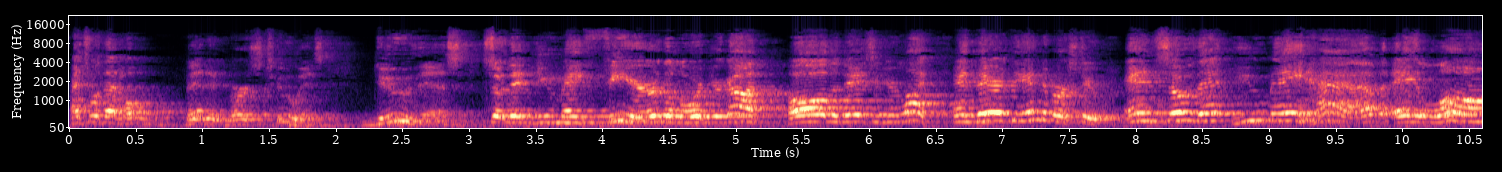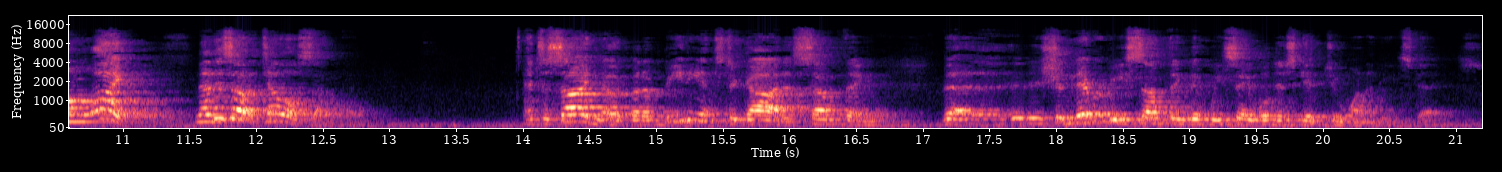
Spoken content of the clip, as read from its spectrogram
That's what that whole bit in verse 2 is. Do this so that you may fear the Lord your God all the days of your life. And there at the end of verse 2, and so that you may have a long life. Now, this ought to tell us something. It's a side note, but obedience to God is something that should never be something that we say we'll just get to one of these days.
